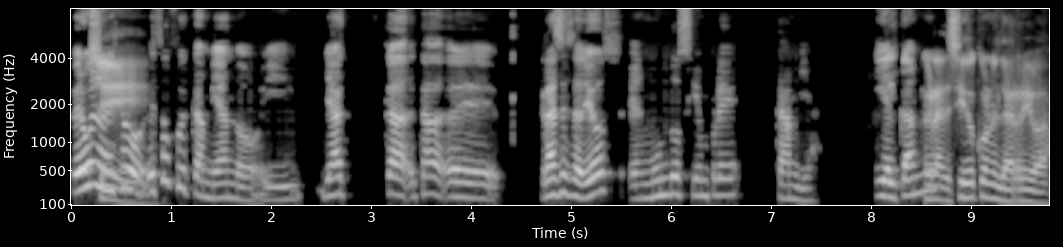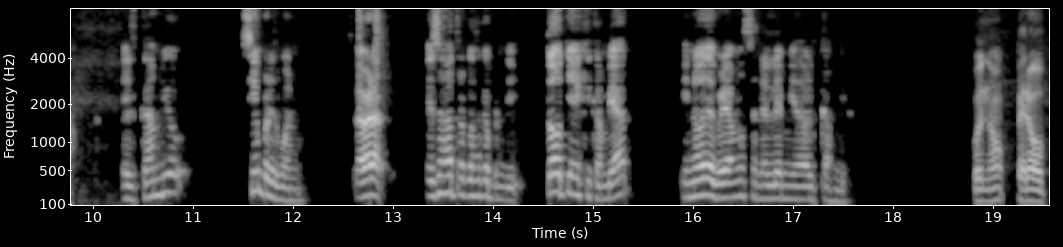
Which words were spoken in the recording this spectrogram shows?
Pero bueno, eso, eso fue cambiando y ya, eh, gracias a Dios, el mundo siempre cambia. Y el cambio... Agradecido con el de arriba. El cambio siempre es bueno. La verdad, esa es otra cosa que aprendí. Todo tiene que cambiar y no deberíamos tenerle miedo al cambio. Pues no, pero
